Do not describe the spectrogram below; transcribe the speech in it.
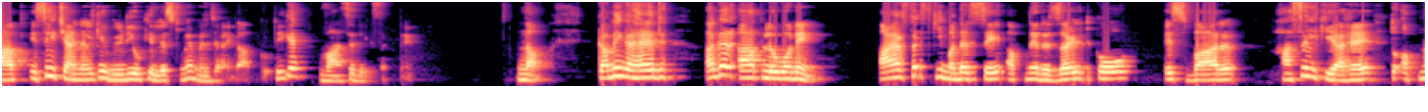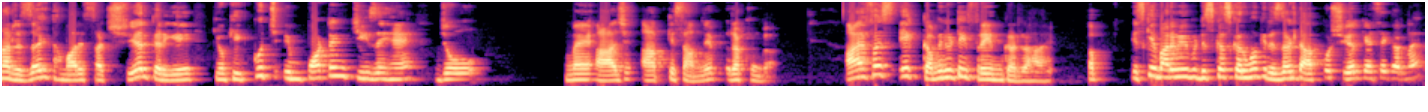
आप इसी चैनल के वीडियो की लिस्ट में मिल जाएगा आपको, ठीक है? वहाँ से देख सकते हैं। नाउ कमिंग अहेड अगर आप लोगों ने आईएफएस की मदद से अपने रिज़ल्ट को इस बार हासिल किया है तो अपना रिज़ल्ट हमारे साथ शेयर करिए, क्योंकि कुछ इंपॉर्टेंट चीज़ें हैं जो मैं आज आपके सामने रखूँगा। आईएफएस एक कम्युनिटी फ्रेम कर रहा है। इसके बारे में भी डिस्कस करूँगा कि रिज़ल्ट आपको शेयर कैसे करना है।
